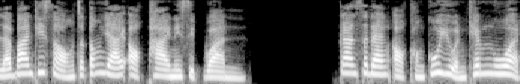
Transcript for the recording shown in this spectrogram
และบ้านที่สองจะต้องย้ายออกภายในสิบวัน การแสดงออกของกู้หยวนเข้มงวด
